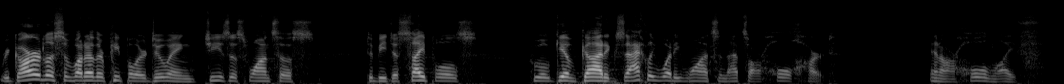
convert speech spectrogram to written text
Regardless of what other people are doing, Jesus wants us to be disciples who will give God exactly what He wants, and that's our whole heart and our whole life.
